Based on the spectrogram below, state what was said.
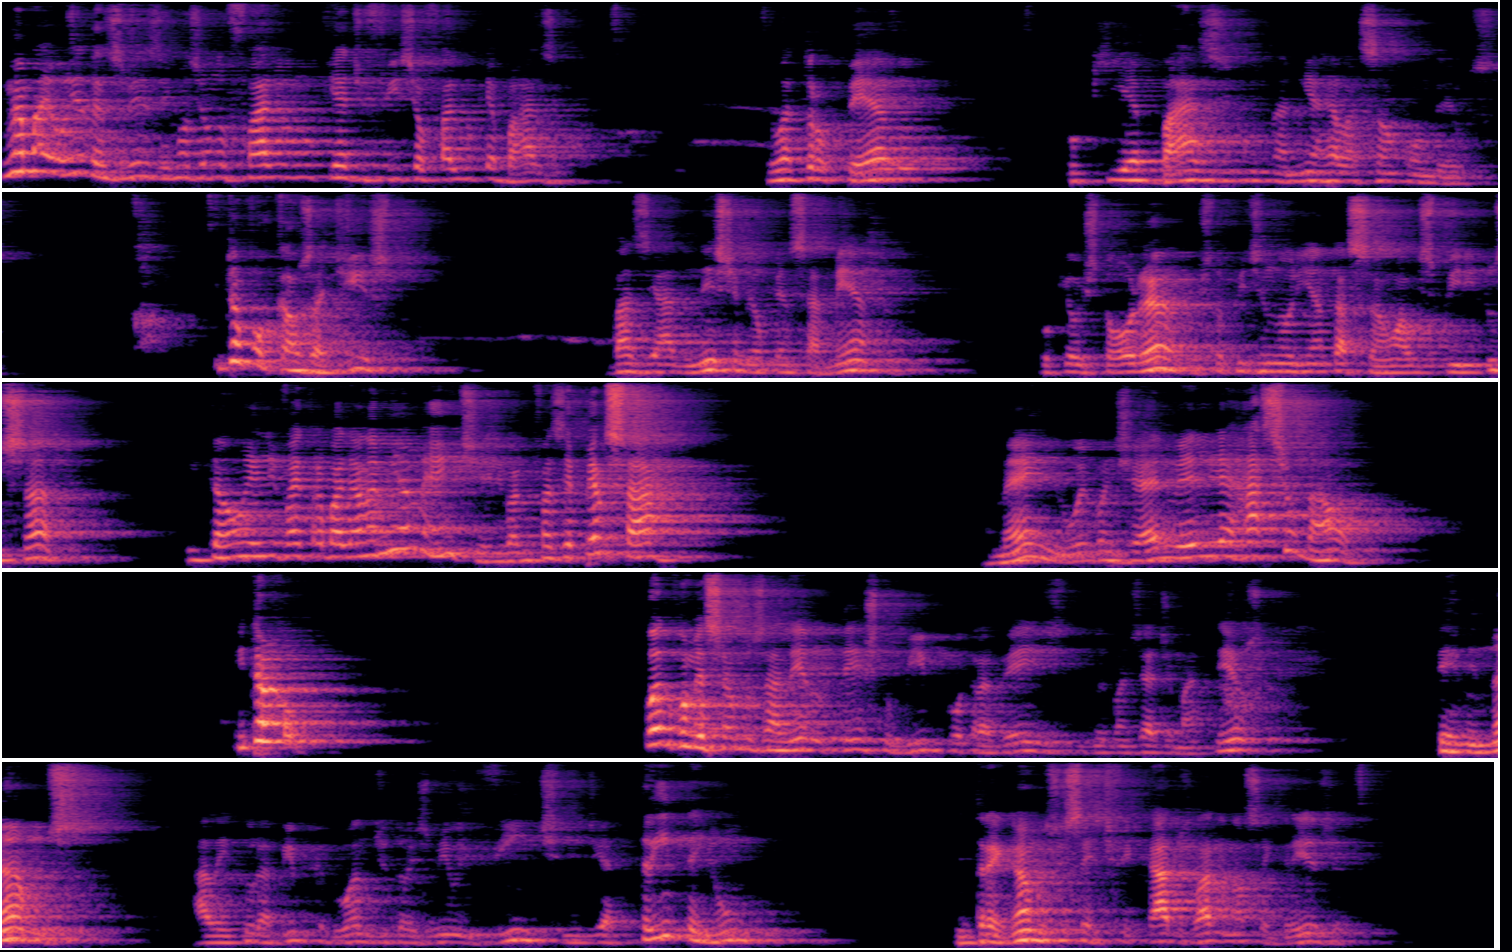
na maioria das vezes, irmãos, eu não falho no que é difícil, eu falho no que é básico. Eu atropelo o que é básico na minha relação com Deus. Então, por causa disso, baseado neste meu pensamento, porque eu estou orando, estou pedindo orientação ao Espírito Santo, então ele vai trabalhar na minha mente, ele vai me fazer pensar. Amém? O Evangelho ele é racional. Então, quando começamos a ler o texto bíblico outra vez no Evangelho de Mateus, terminamos a leitura bíblica do ano de 2020, no dia 31, entregamos os certificados lá na nossa igreja.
